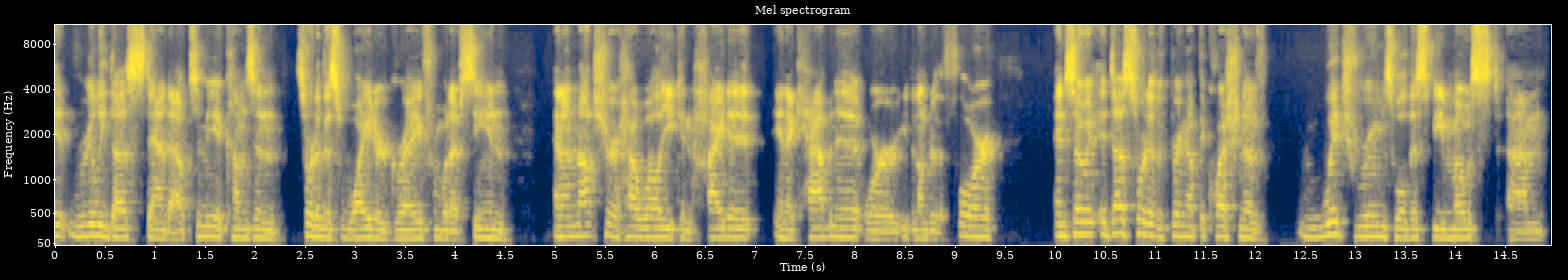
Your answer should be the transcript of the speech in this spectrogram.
it really does stand out to me. It comes in sort of this white or gray from what I've seen. And I'm not sure how well you can hide it in a cabinet or even under the floor. And so it, it does sort of bring up the question of which rooms will this be most um,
